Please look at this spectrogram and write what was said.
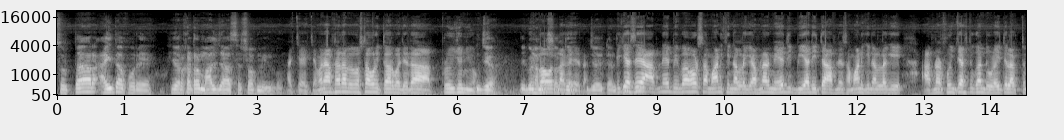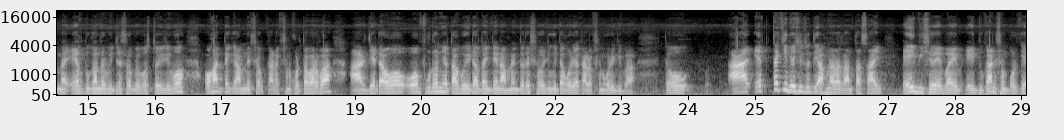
সুতার আইদা পরে হিয়র কাটার মাল যা আছে সব মিলবো। আচ্ছা আচ্ছা। মানে আপনারা ব্যবস্থা করিতে পারবা যেটা প্রয়োজনীয়। এটা ঠিক আছে আপনি বিবাহর সামান কিনার লাগে আপনার মেয়ে বিয়া দিতা আপনি সামান কিনার লাগে আপনার পঞ্চাশ দোকান দৌড়াইতে লাগতো না এক দোকানের ভিতরে সব ব্যবস্থা হয়ে দিব ওখান থেকে আপনি সব কালেকশন করতে পারবা আর যেটা ও ও পূরণীয় থাকব এটাও তাইতেন আপনার ধরে সহযোগিতা করিয়া কালেকশন করে দিবা। তো আর এর থেকে বেশি যদি আপনারা জানতে চাই এই বিষয়ে বা এই- দোকান সম্পর্কে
